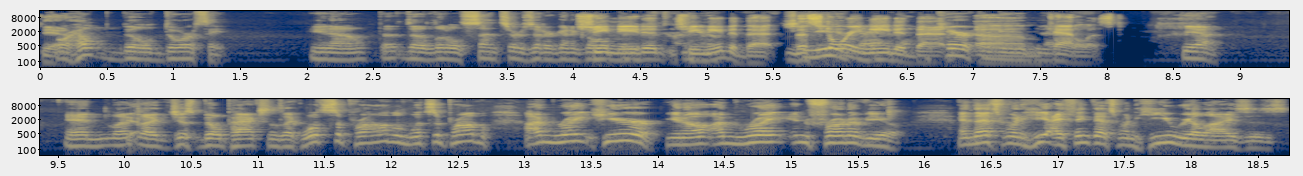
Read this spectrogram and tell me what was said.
Yeah. or help build Dorothy. You know, the the little sensors that are going to go. She up in the needed. She needed that. The needed story that. needed that, character needed um, that. catalyst. Yeah. And like, Yeah. like just Bill Paxton's like, what's the problem? What's the problem? I'm right here. You know, I'm right in front of you. And that's when he, I think that's when he realizes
